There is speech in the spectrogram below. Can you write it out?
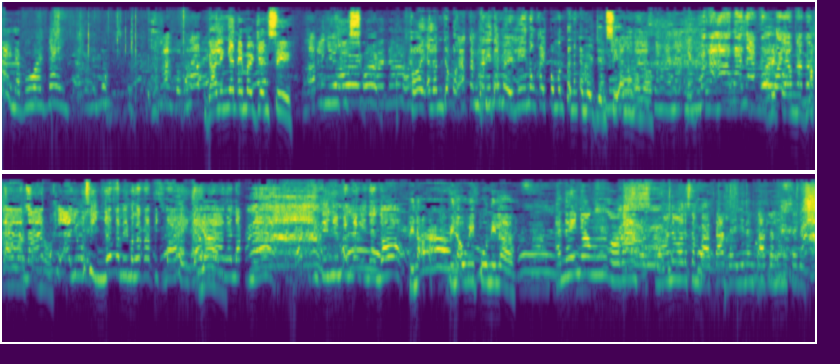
Ay, nabuhay din. Galing yan emergency. Yung. Hoy, alam niyo ko, Tita Marlene, nung kayo pumunta ng emergency, anong ano? Nagmakaawa na. Ari po ang nagmakaawa sa ano. Pakiayusin nyo kami mga kapitbahay lang. Yan. Mga anak na. At hindi nyo man lang inano. Pina, pinauwi po nila. Ano yun yung oras? Kung anong oras ng bata? Dahil yun ang tatanong sa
